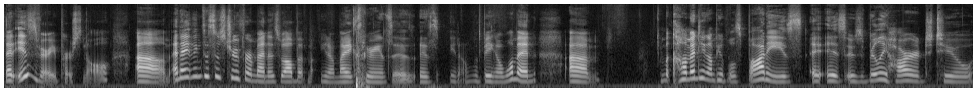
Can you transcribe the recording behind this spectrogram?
that is very personal. Um, and I think this is true for men as well. But you know, my experience is, is you know, with being a woman, um, but commenting on people's bodies is is really hard to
